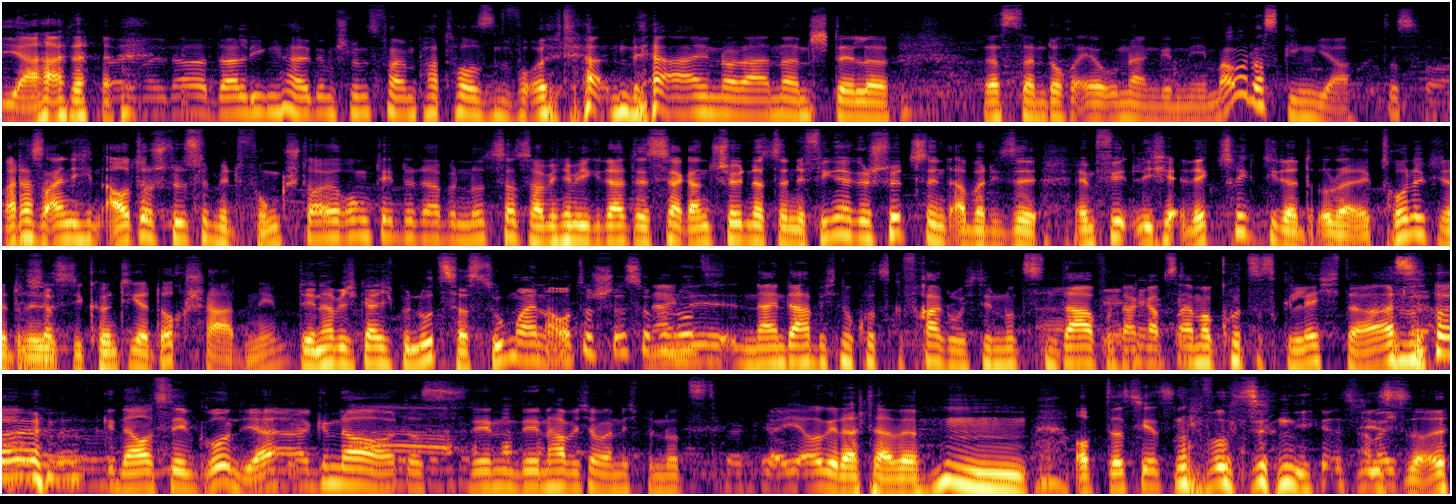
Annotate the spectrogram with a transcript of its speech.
ja, da, weil da, da liegen halt im schlimmsten Fall ein paar tausend Volt an der einen oder anderen Stelle. Das ist dann doch eher unangenehm. Aber das ging ja. Das war war das eigentlich ein Autoschlüssel mit Funksteuerung, den du da benutzt hast? Habe ich nämlich gedacht, das ist ja ganz schön, dass deine Finger geschützt sind, aber diese empfindliche Elektrik die da, oder Elektronik, die da drin ist, die könnte ja doch Schaden nehmen. Den habe ich gar nicht benutzt. Hast du meinen Autoschlüssel Nein, benutzt? äh, nein, da habe ich nur kurz gefragt, ob ich den nutzen darf. Und da gab es einmal kurzes Gelächter. Also, Genau aus dem Grund, ja? ja, genau, das, den, den habe ich aber nicht benutzt. Weil ich auch gedacht habe, hm, ob das jetzt noch funktioniert, wie es soll.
